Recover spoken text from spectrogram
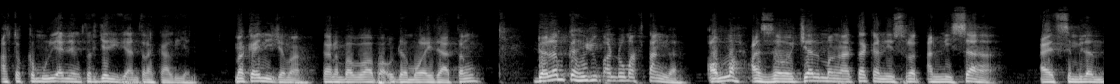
atau kemuliaan yang terjadi di antara kalian. Maka ini jemaah, karena bapak-bapak udah mulai datang. Dalam kehidupan rumah tangga, Allah Azza wa Jal mengatakan di surat An-Nisa ayat 19,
